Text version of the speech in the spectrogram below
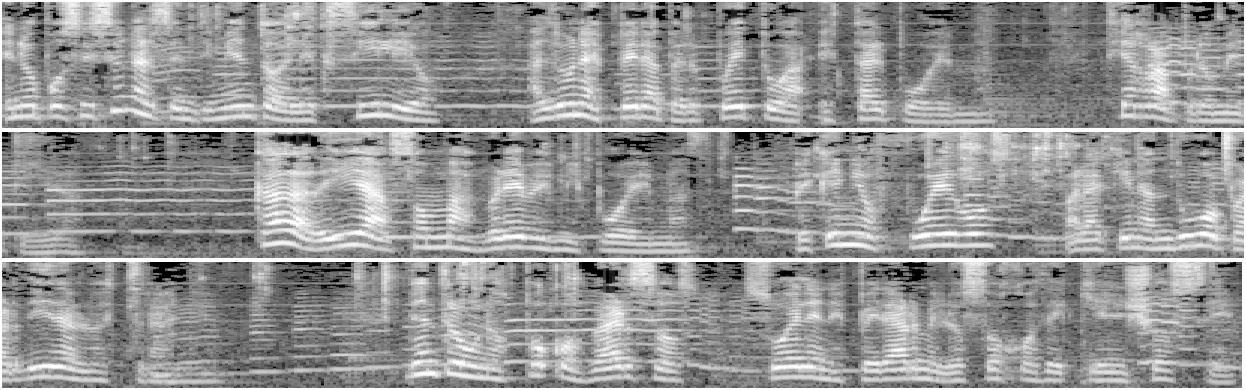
En oposición al sentimiento del exilio, al de una espera perpetua, está el poema, Tierra Prometida. Cada día son más breves mis poemas, pequeños fuegos para quien anduvo perdida en lo extraño. Dentro de unos pocos versos suelen esperarme los ojos de quien yo sé.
